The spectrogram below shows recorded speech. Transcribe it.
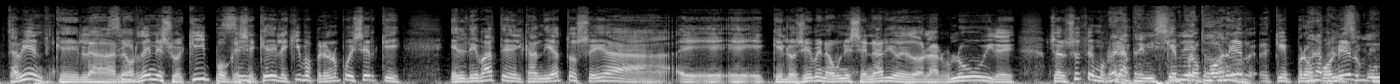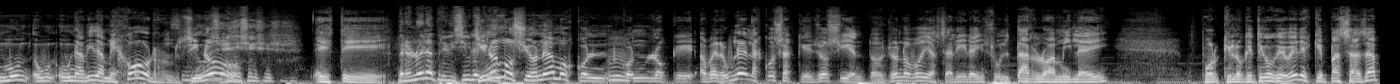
está bien que la, Sí. la ordene su equipo, que Sí. se quede el equipo, pero no puede ser que el debate del candidato sea eh, eh, eh, que lo lleven a un escenario de dólar blue y de. O sea, nosotros tenemos No que, proponer, que No proponer previsible. un un- una vida mejor. Si no, Sí, sí, sí, sí, sí. este. Pero no era previsible Si que- no emocionamos con, Mm. con lo que... A ver, una de las cosas que yo siento, yo no voy a salir a insultarlo a mi ley, porque lo que tengo que ver es qué pasa allá,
